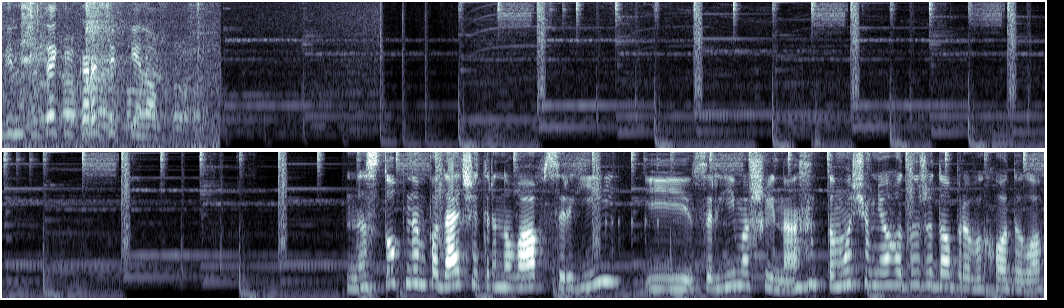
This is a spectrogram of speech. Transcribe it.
він вже декілька разів кинув. Наступним подачі тренував Сергій і Сергій Машина, тому що в нього дуже добре виходило.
